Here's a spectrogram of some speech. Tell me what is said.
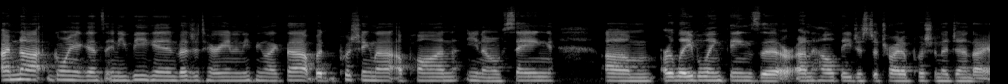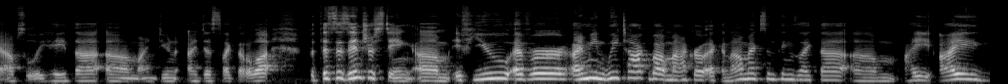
I'm not going against any vegan, vegetarian, anything like that, but pushing that upon, you know, saying um, or labeling things that are unhealthy just to try to push an agenda. I absolutely hate that. Um, I do, I dislike that a lot. But this is interesting. Um, if you ever, I mean, we talk about macroeconomics and things like that. Um, I I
